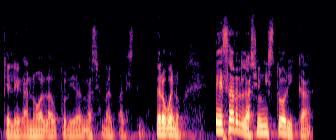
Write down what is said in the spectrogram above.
que le ganó a la Autoridad Nacional Palestina. Pero bueno, esa relación histórica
